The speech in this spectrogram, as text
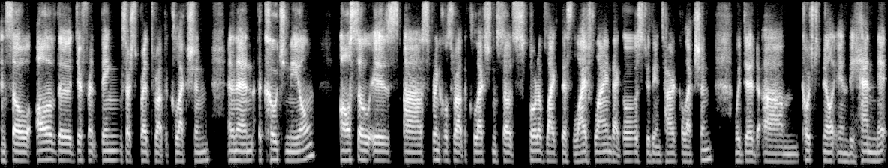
And so all of the different things are spread throughout the collection. And then the cochineal also is uh, sprinkled throughout the collection. So it's sort of like this lifeline that goes through the entire collection. We did um, cochineal in the hand knit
